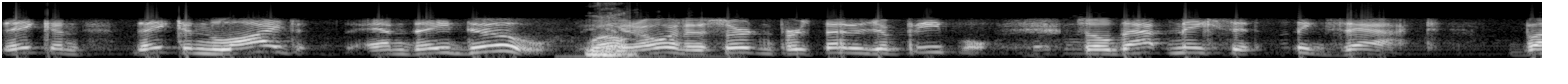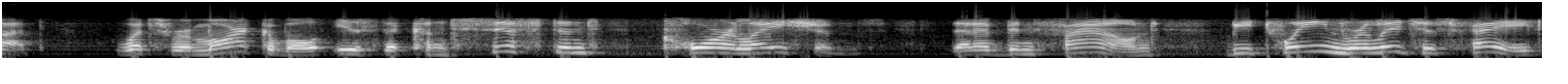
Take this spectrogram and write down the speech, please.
they can they can lie to, and they do well, you know in a certain percentage of people. So that makes it inexact but what's remarkable is the consistent correlations that have been found between religious faith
